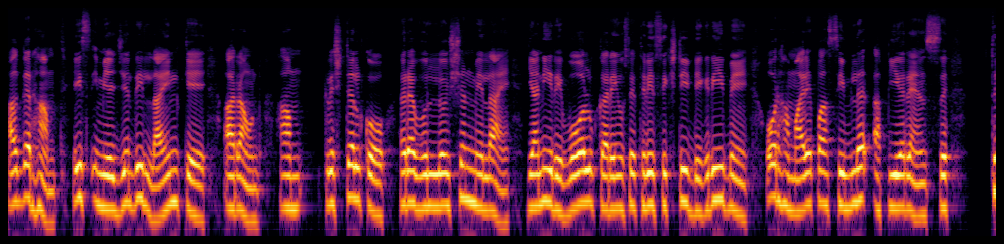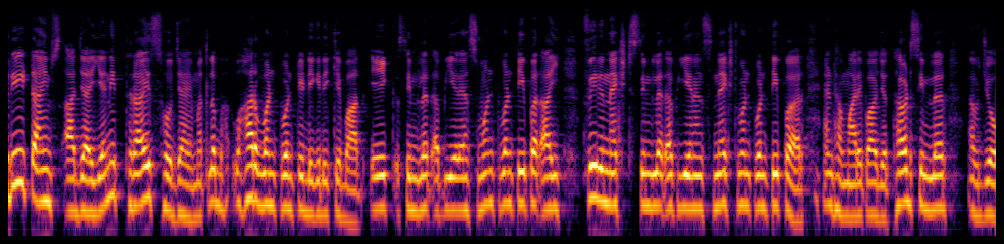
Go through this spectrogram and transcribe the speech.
अगर हम इस इमेजनरी लाइन के अराउंड हम क्रिस्टल को रेवोल्यूशन में लाएँ, यानी रिवॉल्व करें उसे 360 डिग्री में, और हमारे पास सिमिलर अपीयरेंस थ्री टाइम्स आ जाए, यानी थ्राइस हो जाए मतलब हर 120 डिग्री के बाद। एक सिमिलर अपीयरेंस 120 पर आई, फिर नेक्स्ट सिमिलर अपियरेंस नेक्स्ट 120 पर एंड हमारे पास जो थर्ड सिमिलर जो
